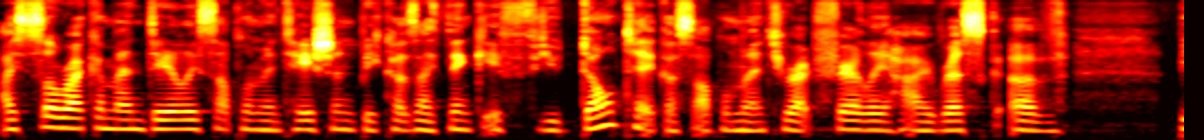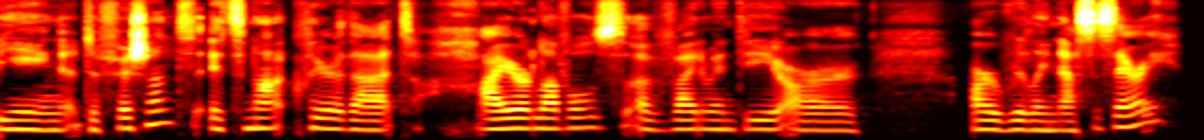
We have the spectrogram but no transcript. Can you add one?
I still recommend daily supplementation because I think if you don't take a supplement, you're at fairly high risk of being deficient. It's not clear that higher levels of vitamin D are are really necessary.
